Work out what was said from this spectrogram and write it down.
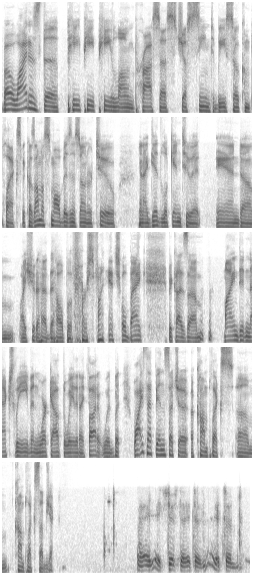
Bo, why does the PPP loan process just seem to be so complex? Because I'm a small business owner too, and I did look into it, and um, I should have had the help of First Financial Bank because um, mine didn't actually even work out the way that I thought it would. But why has that been such a, a complex um, complex subject? It's just a, it's a it's a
